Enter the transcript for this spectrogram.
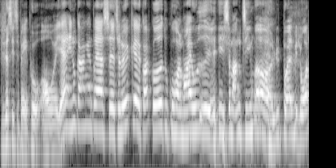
lidt at se tilbage på. Og ja, endnu en gang, Andreas, øh, tillykke. Godt gået. Du kunne holde mig ud øh, i så mange timer og lytte på alt mit lort.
